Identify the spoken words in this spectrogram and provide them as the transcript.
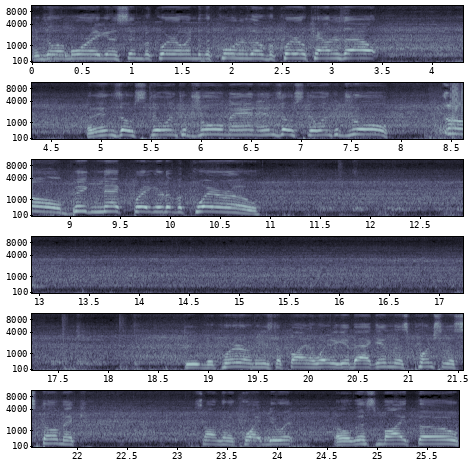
Enzo Amore going to send Vaquero into the corner, though. Vaquero counters out. But Enzo's still in control, man. Enzo's still in control. Oh, big neck breaker to Vaquero. Dude, Vaquero needs to find a way to get back in this punch to the stomach. It's not going to quite do it. Oh, this might, though.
